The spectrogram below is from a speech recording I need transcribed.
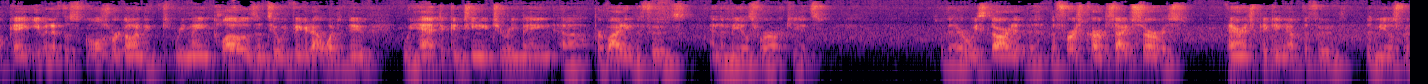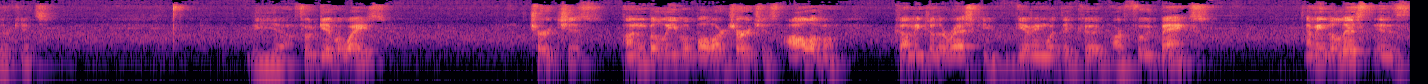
okay, even if the schools were going to remain closed until we figured out what to do, we had to continue to remain uh, providing the foods and the meals for our kids. So there we started the, the first curbside service, parents picking up the food, the meals for their kids. The uh, food giveaways, churches, unbelievable, our churches, all of them coming to the rescue, giving what they could. Our food banks, I mean, the list is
